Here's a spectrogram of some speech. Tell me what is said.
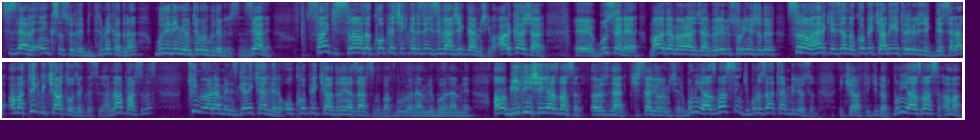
Sizler de en kısa sürede bitirmek adına bu dediğim yöntemi uygulayabilirsiniz. Yani sanki sınavda kopya çekmenize izin vereceklermiş gibi. Arkadaşlar e, bu sene madem öğrenciler böyle bir sorun yaşadı sınava herkes yanına kopya kağıdı getirebilecek deseler ama tek bir kağıt olacak deseler ne yaparsınız? Tüm öğrenmeniz gerekenleri o kopya kağıdına yazarsınız. Bak bu önemli bu önemli. Ama bildiğin şeyi yazmazsın. Öznel, kişisel yorum içerir. Bunu yazmazsın ki bunu zaten biliyorsun. 2 artı 2 4. Bunu yazmazsın ama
